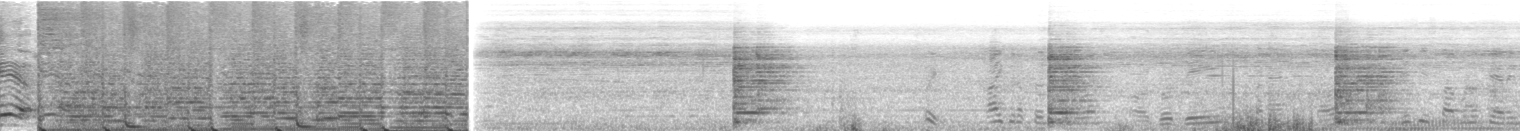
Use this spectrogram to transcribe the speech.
Yeah. Uy, hi, good afternoon everyone. Or good day. Uh, this is Kabulon Ferry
